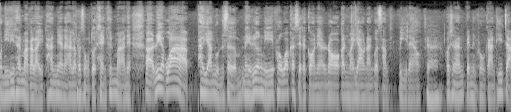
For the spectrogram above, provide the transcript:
วันนี้ที่ท่านมากับหลายท่านเนี่ยนะฮะแล้วก็ส่งตัวแทนขึ้นมาเนี่ยอ่าเรียกว่าพยายามหนุนเสริมในเรื่องนี้ เพราะว่าเกษตรกรเนี่ยรอกันมายาวนานกว่า 3 ปีแล้วใช่เพราะฉะนั้นเป็นหนึ่งโครงการที่จะ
